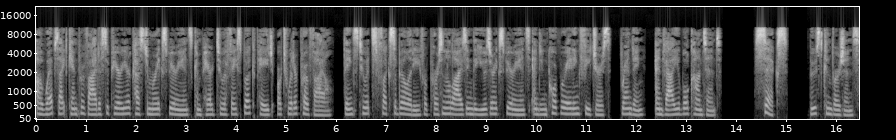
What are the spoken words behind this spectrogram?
A website can provide a superior customer experience compared to a Facebook page or Twitter profile, thanks to its flexibility for personalizing the user experience and incorporating features, branding, and valuable content. 6. Boost conversions.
